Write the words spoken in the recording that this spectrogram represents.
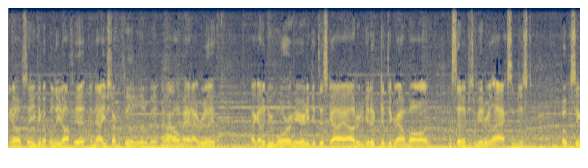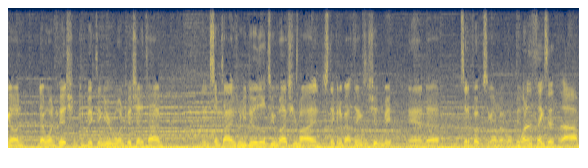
you know, say you give up a leadoff hit, and now you start to feel it a little bit. Uh-huh. Like, oh man, I really, I got to do more here to get this guy out, or to get a, get the ground ball, and instead of just being relaxed and just focusing on that one pitch and convicting your one pitch at a time. And sometimes when you do a little too much, your mind is thinking about things that shouldn't be, and uh, instead of focusing on one. One of the things that um,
